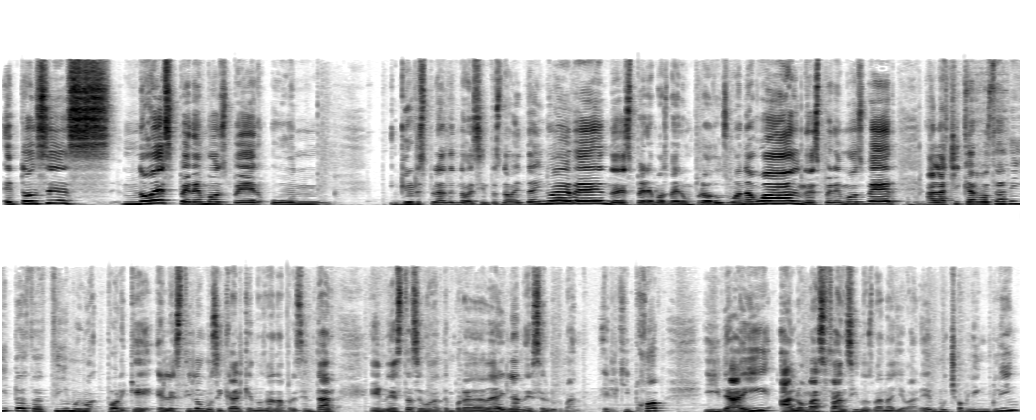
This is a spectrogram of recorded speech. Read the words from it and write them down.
Entonces, no esperemos ver un Girls Planet 999, no esperemos ver un Produce 101, no esperemos ver a las chicas rosaditas así muy porque el estilo musical que nos van a presentar en esta segunda temporada de Island es el urbano, el hip hop y de ahí a lo más fancy nos van a llevar, ¿eh? mucho bling bling.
